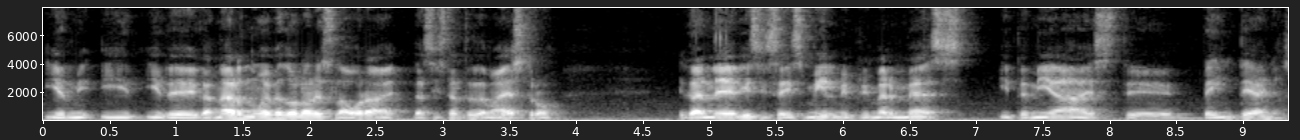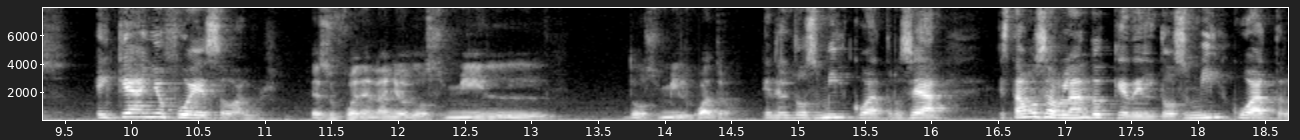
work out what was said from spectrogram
y, en y, y, de ganar 9 dólares la hora de asistente de maestro, gané 16 mil mi primer mes y tenía este 20 años. ¿En qué año fue eso, Albert? Eso fue en el año 2000, 2004. En el 2004, o sea, estamos hablando que del 2004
